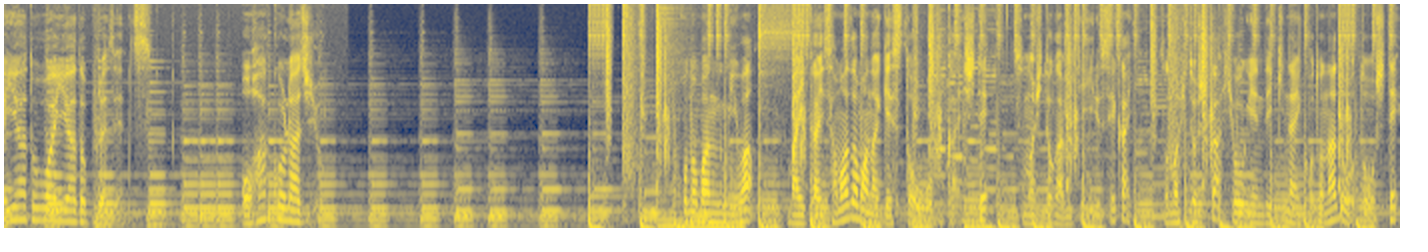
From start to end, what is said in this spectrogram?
ワイヤードワイヤードプレゼンツ。おはこラジオ。この番組は毎回さまざまなゲストをお迎えしてその人が見ている世界その人しか表現できないことなどを通して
